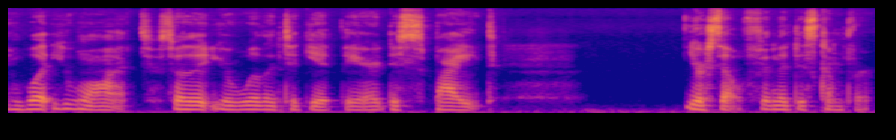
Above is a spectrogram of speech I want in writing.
and what you want so that you're willing to get there despite yourself and the discomfort.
